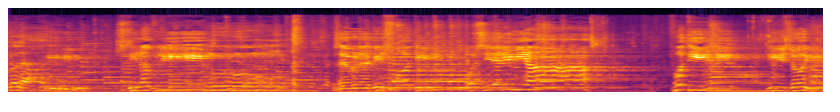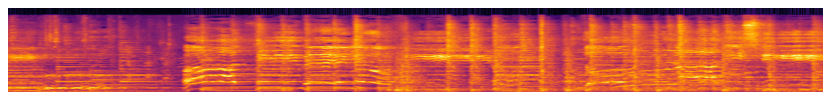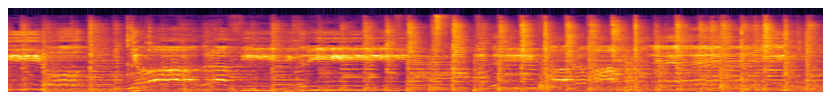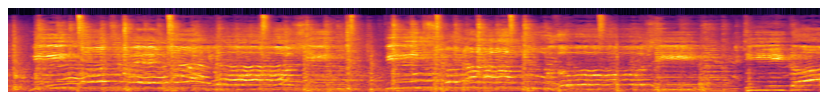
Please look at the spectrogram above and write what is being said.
Γεια σου Νικόλα. στην αυλή μου δεν βλέπεις φώτη πως η ερημιά φωτίζει τη ζωή μου go.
